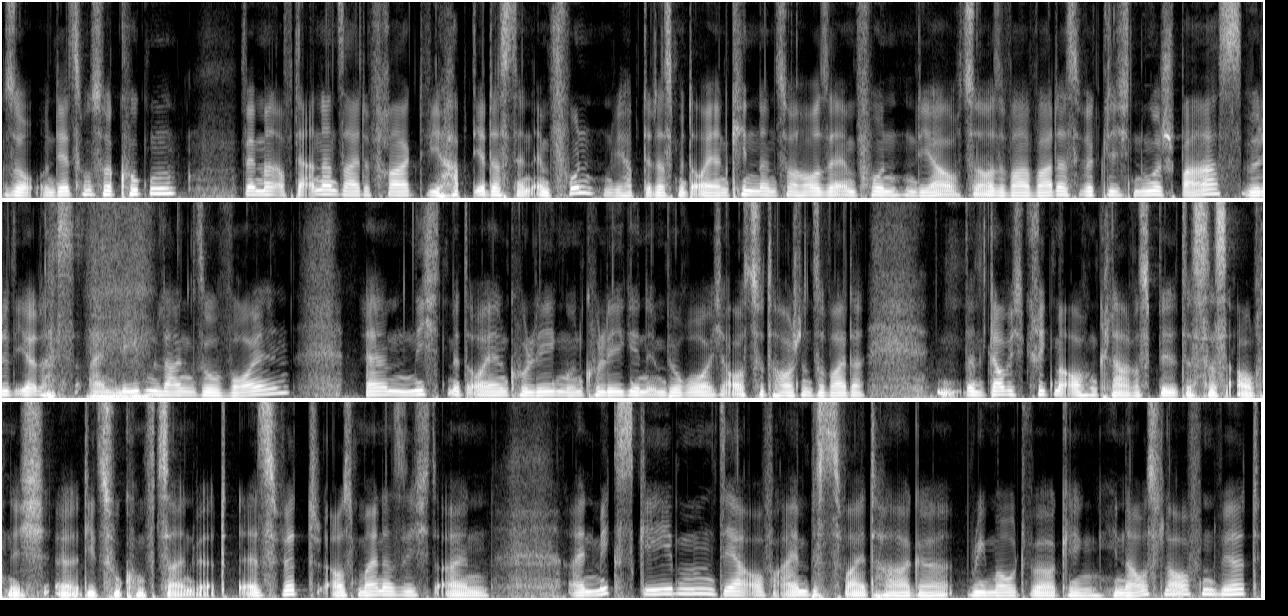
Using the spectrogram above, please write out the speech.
So, und jetzt muss man gucken, wenn man auf der anderen Seite fragt, wie habt ihr das denn empfunden? Wie habt ihr das mit euren Kindern zu Hause empfunden, die ja auch zu Hause waren? War das wirklich nur Spaß? Würdet ihr das ein Leben lang so wollen? Ähm, nicht mit euren Kollegen und Kolleginnen im Büro euch auszutauschen und so weiter, dann glaube ich, kriegt man auch ein klares Bild, dass das auch nicht äh, die Zukunft sein wird. Es wird aus meiner Sicht ein, ein Mix geben, der auf ein bis zwei Tage Remote Working hinauslaufen wird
